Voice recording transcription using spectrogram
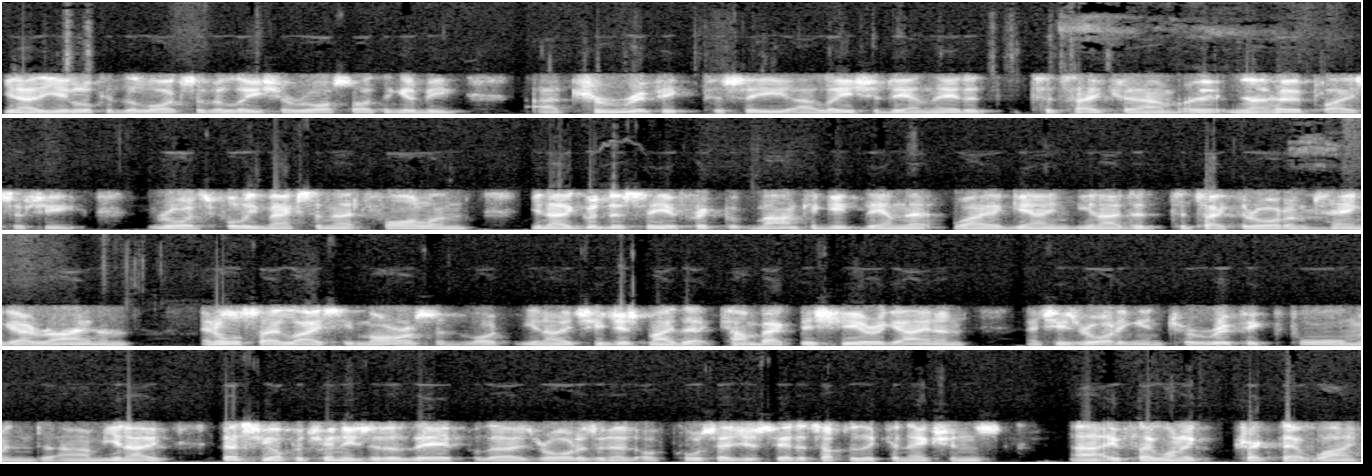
you know, you look at the likes of Alicia Ross. I think it'd be uh, terrific to see Alicia down there to to take um, you know her place if she rides fully maxed in that final. And you know, good to see if Rick McMahon could get down that way again. You know, to, to take the ride on mm. Tango Rain and and also Lacey Morrison. Like you know, she just made that comeback this year again and. And she's riding in terrific form, and um, you know that's the opportunities that are there for those riders. And of course, as you said, it's up to the connections uh, if they want to track that way.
